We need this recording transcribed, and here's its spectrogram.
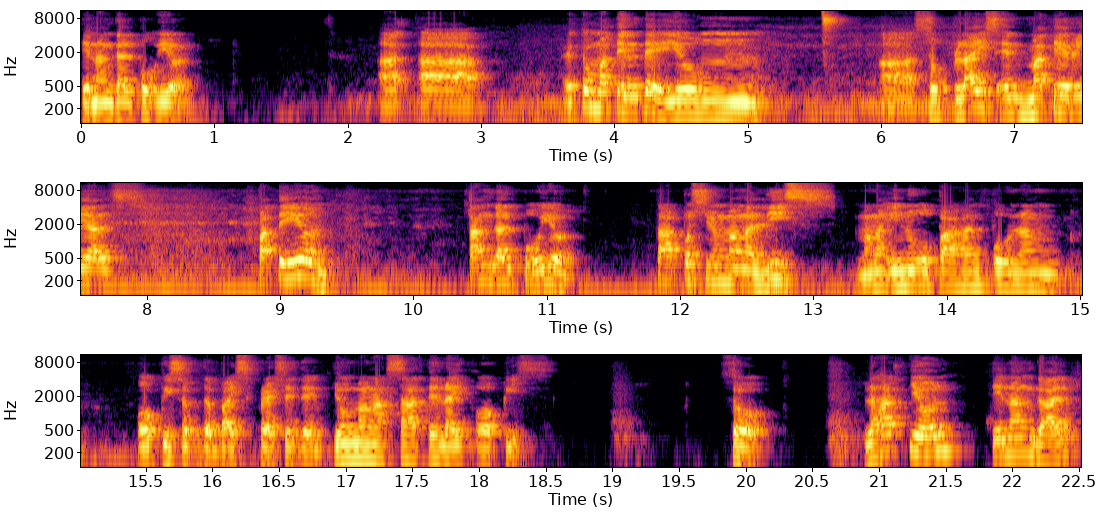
tinanggal po 'yon at ah, ito matindi yung ah, supplies and materials. Pati 'yon tanggal po 'yon tapos yung mga lease mga inuupahan po ng Office of the Vice President yung mga satellite office. So lahat 'yon tinanggal.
